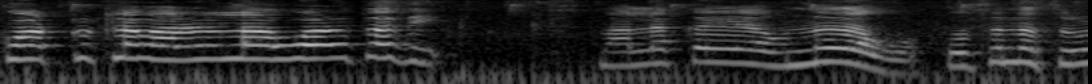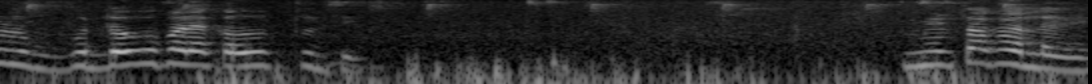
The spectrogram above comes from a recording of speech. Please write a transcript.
కొట్టుట్ల వల్ల పడుతుంది మళ్ళీ ఉన్నది అవ్వు. కూర్చున్న చూడు గుడ్డ ఊపలే కదులుతుంది. మిడతకల్లది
